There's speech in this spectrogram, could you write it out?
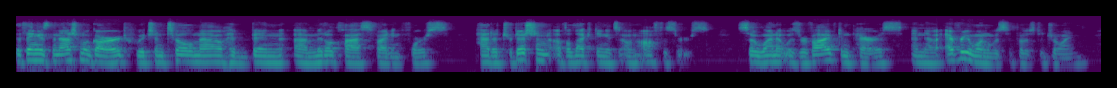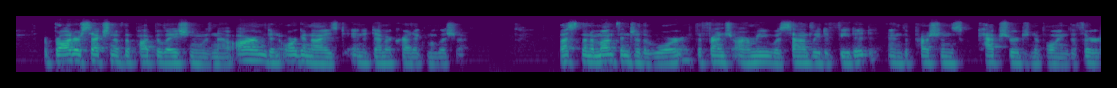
The thing is, the National Guard, which until now had been a middle class fighting force, had a tradition of electing its own officers. So when it was revived in Paris, and now everyone was supposed to join, a broader section of the population was now armed and organized in a democratic militia. Less than a month into the war, the French army was soundly defeated and the Prussians captured Napoleon III.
